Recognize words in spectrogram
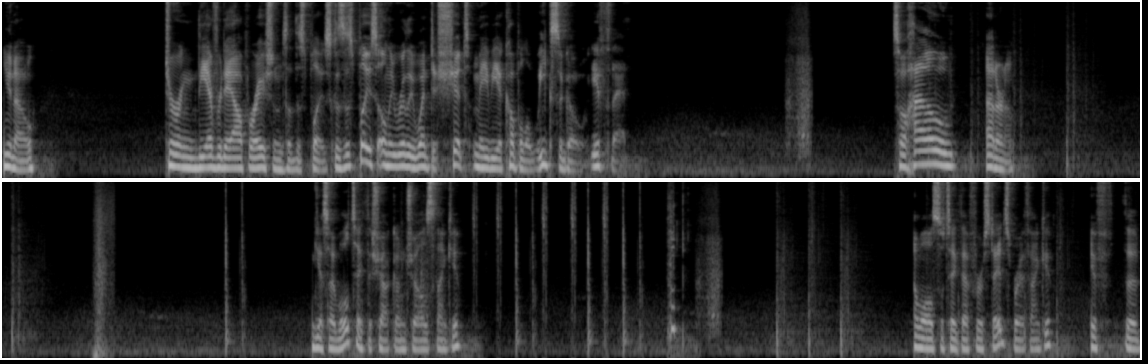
You know, during the everyday operations of this place, because this place only really went to shit maybe a couple of weeks ago, if that. So how... I don't know. Yes, I will take the shotgun shells, thank you. I will also take that first aid spray, thank you. If the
